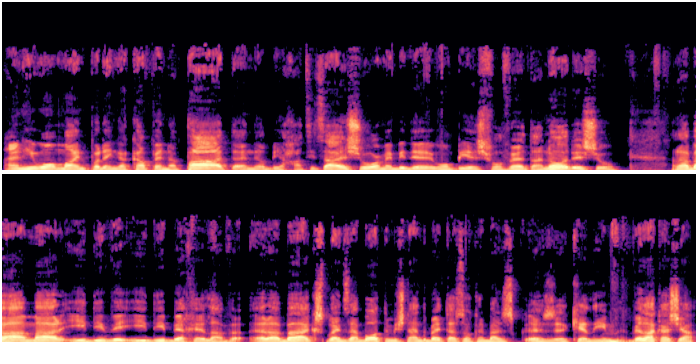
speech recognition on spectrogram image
And he won't mind putting a cup in a pot, and there'll be a hatzitza issue, or maybe there won't be a shfoferet anod issue. Rabba Amar Idi ve'idi bechelav. Rabba explains that both the Mishnah and the Braita is talking about his, his uh, kelim. Velakashya.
